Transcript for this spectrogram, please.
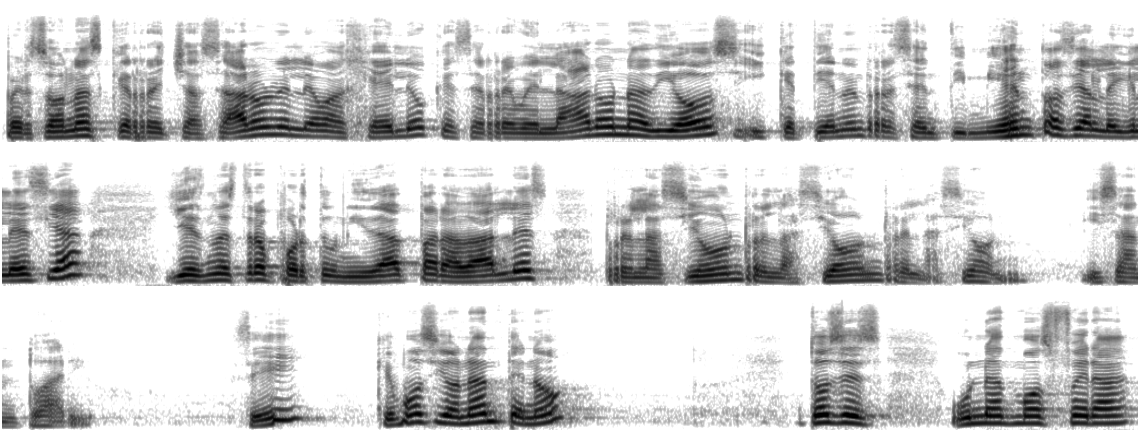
personas que rechazaron el Evangelio, que se rebelaron a Dios y que tienen resentimiento hacia la iglesia y es nuestra oportunidad para darles relación, relación, relación y santuario. ¿Sí? Qué emocionante, ¿no? Entonces, una atmósfera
